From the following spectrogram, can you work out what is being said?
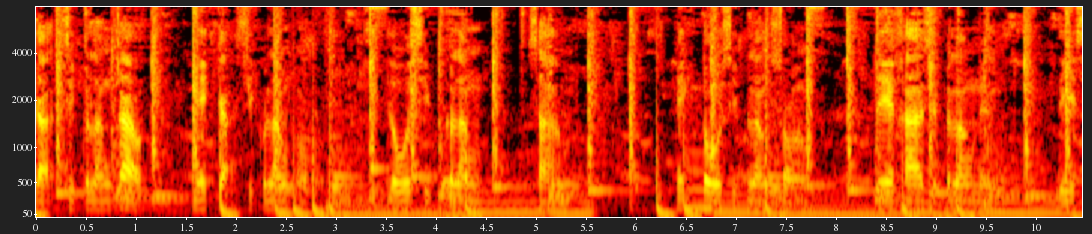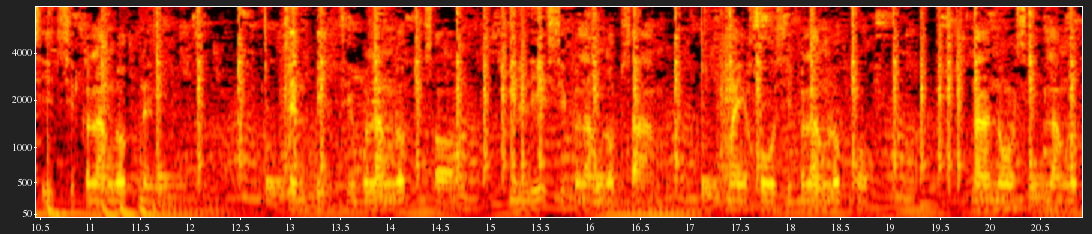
กะ 10กำลัง 9 เมกะ 10กำลัง 6 กิโล 10กำลัง 3 เฮกโต 10กำลัง 2เลคา 10กำลัง 1 ดีสิ10กำลังลบ1เซนติ10กำลังลบ2มิลลิ10กำลังลบ3ไมโคร10กำลังลบ6นาโน10กำลังลบ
